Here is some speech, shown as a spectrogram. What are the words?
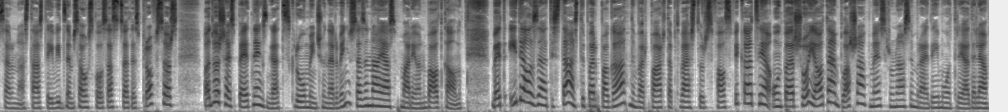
sarunā stāstīja Vidzemes augstskolas asociētais profesors, vadošais pētnieks Gatis Krūmiņš, un ar viņu sazinājās Mariona Baltkalna. Bet idealizēti stāsti par pagātni var pārtapt vēstures falsifikācijā, un par šo jautājumu plašāk mēs runāsim raidījuma otrajā daļā.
